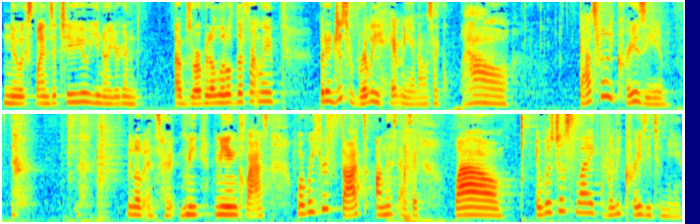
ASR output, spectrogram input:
new explains it to you, you know, you're going to absorb it a little differently. But it just really hit me. And I was like, wow, that's really crazy. we love insight. Me, me in class. What were your thoughts on this essay? Wow, it was just like really crazy to me.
